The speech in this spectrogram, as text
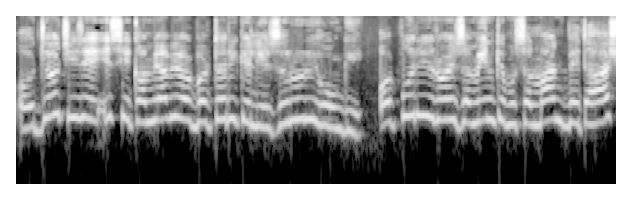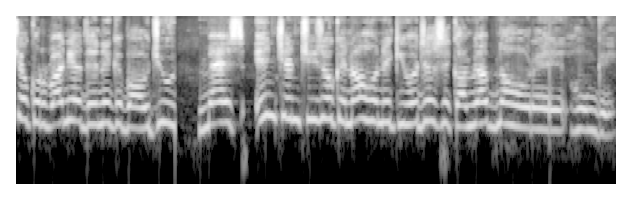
और जो चीज़ें इसकी कामयाबी और बढ़तरी के लिए ज़रूरी होंगी और पूरी रोए ज़मीन के मुसलमान बेतहाशा कुर्बानियाँ देने के बावजूद मैस इन चंद चीज़ों के ना होने की वजह से कामयाब न हो रहे होंगे।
